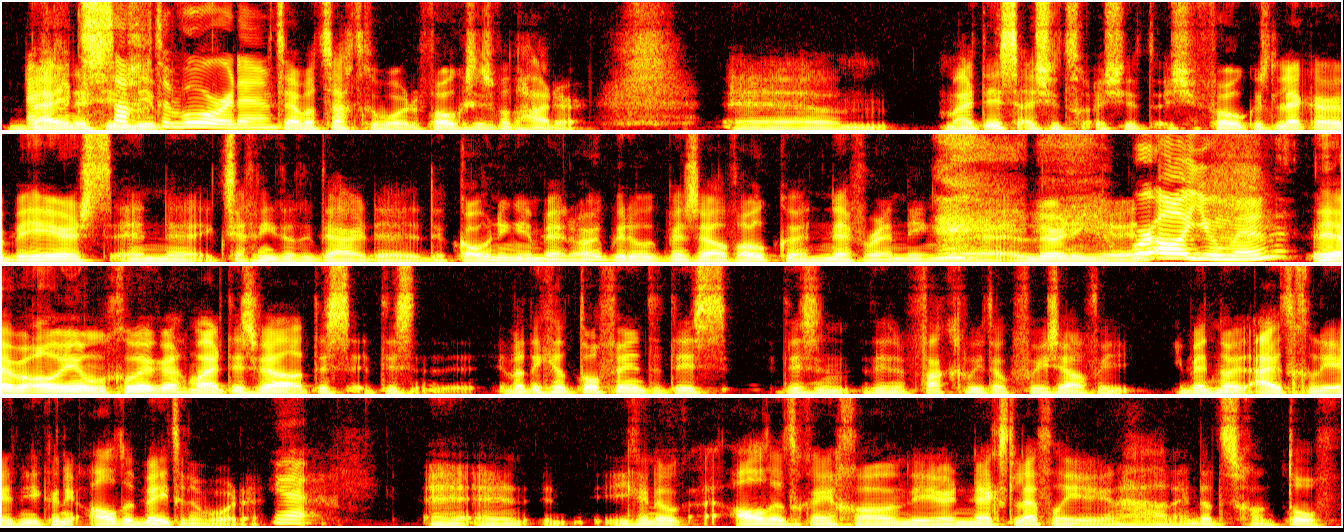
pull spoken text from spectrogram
bijna Eigenlijk zachte woorden. het zijn wat zacht geworden. Focus is wat harder. Ehm, maar het is als je, het, als, je, het- als je focus lekker beheerst. En eh, ik zeg niet dat ik daar de, de koning in ben hoor. Ik bedoel, ik ben zelf ook eh, never-ending eh, learning hierin. We're all human. Ja, we al jong, gelukkig. Maar het is wel, het is, het is, wat ik heel tof vind, het is, het is, een, het is een vakgebied ook voor jezelf. Je, je bent nooit uitgeleerd en je kan hier altijd beter in worden. Ja, En, en je kan ook altijd kan je gewoon weer next level hierin halen. En dat is gewoon tof.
